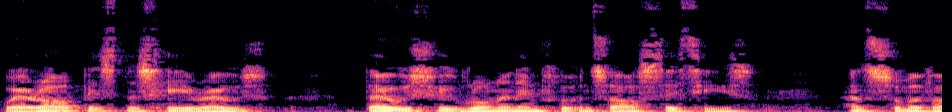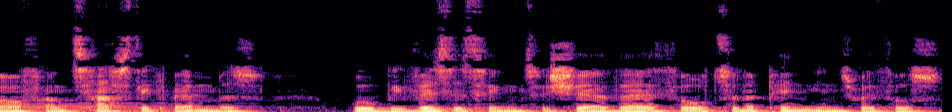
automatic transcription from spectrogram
where our business heroes, those who run and influence our cities, and some of our fantastic members will be visiting to share their thoughts and opinions with us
